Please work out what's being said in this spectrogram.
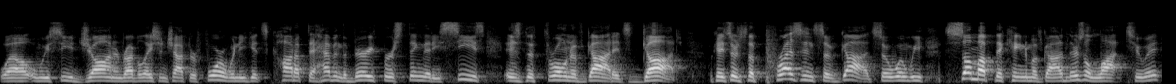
Well, when we see John in Revelation chapter 4, when he gets caught up to heaven, the very first thing that he sees is the throne of God. It's God. Okay, so it's the presence of God. So when we sum up the kingdom of God, and there's a lot to it,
